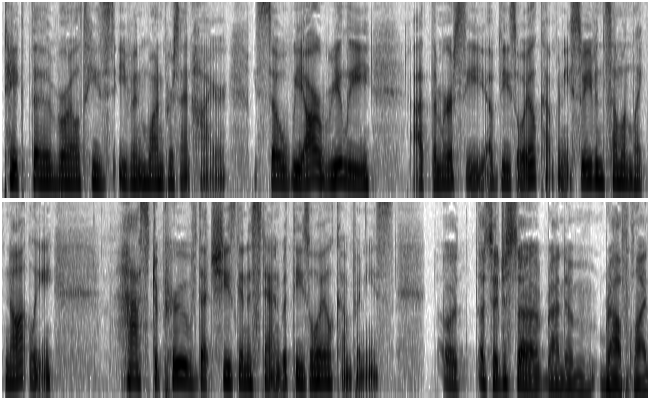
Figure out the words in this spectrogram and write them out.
take the royalties even 1% higher. So we are really at the mercy of these oil companies. So even someone like Notley has to prove that she's going to stand with these oil companies. Oh, let's say just a random Ralph Klein.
